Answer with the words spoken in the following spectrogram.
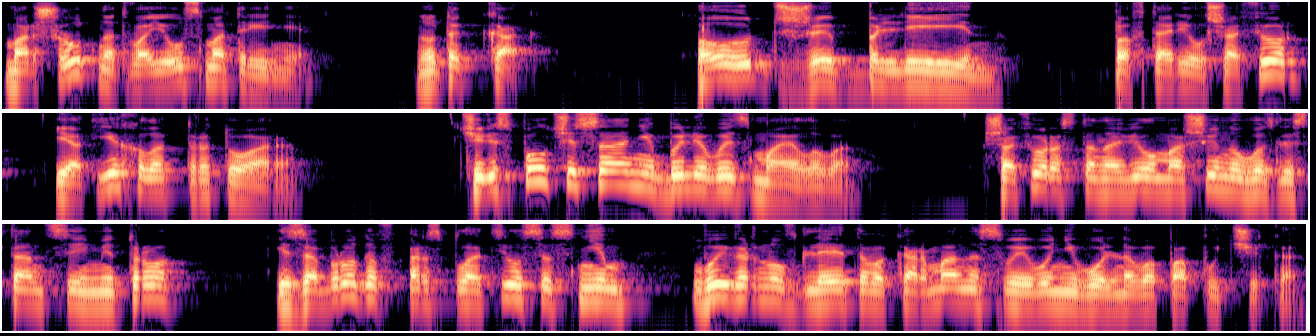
Маршрут на твое усмотрение. Ну так как? «Вот же блин!» – повторил шофер и отъехал от тротуара. Через полчаса они были в Измайлово. Шофер остановил машину возле станции метро, и Забродов расплатился с ним, вывернув для этого карманы своего невольного попутчика.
